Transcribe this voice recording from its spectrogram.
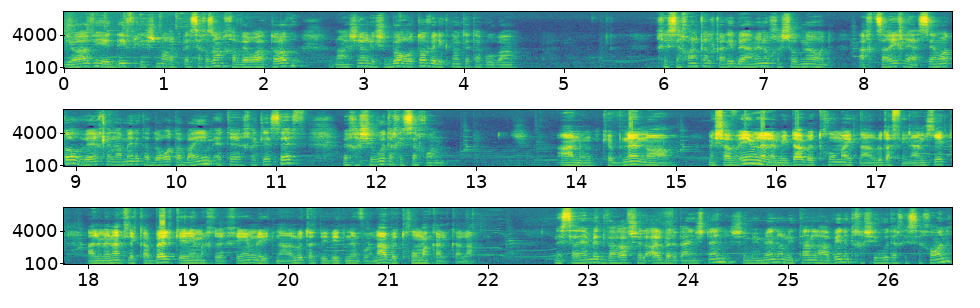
יואבי העדיף לשמור על פסח זון חברו הטוב, מאשר לשבור אותו ולקנות את הבובה. חיסכון כלכלי בימינו חשוב מאוד, אך צריך ליישם אותו ואיך ללמד את הדורות הבאים את ערך הכסף וחשיבות החיסכון. אנו, כבני נוער, משוועים ללמידה בתחום ההתנהלות הפיננסית על מנת לקבל כלים הכרחיים להתנהלות עתידית נבונה בתחום הכלכלה. נסיים בדבריו של אלברט איינשטיין, שממנו ניתן להבין את חשיבות החיסכון,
